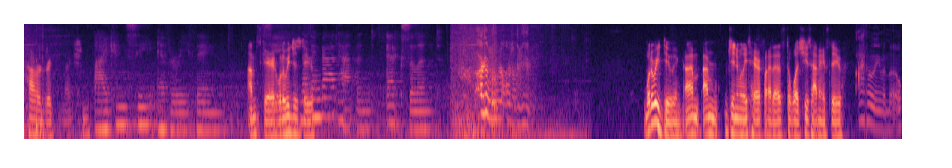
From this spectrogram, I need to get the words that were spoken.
powered grid connection. I can see everything. I'm scared. What do we just do? Nothing bad happened. Excellent. What are we doing? I'm I'm genuinely terrified as to what she's having us do. I don't even know.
